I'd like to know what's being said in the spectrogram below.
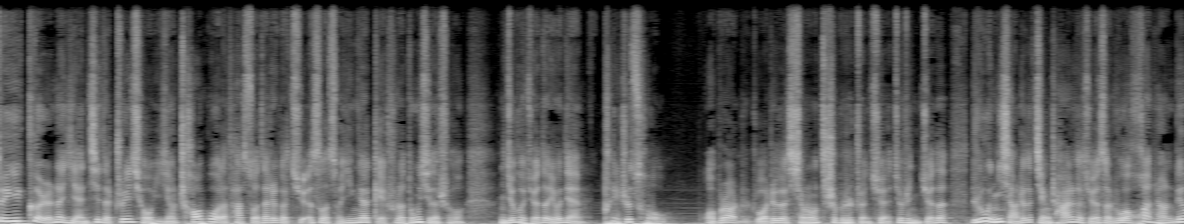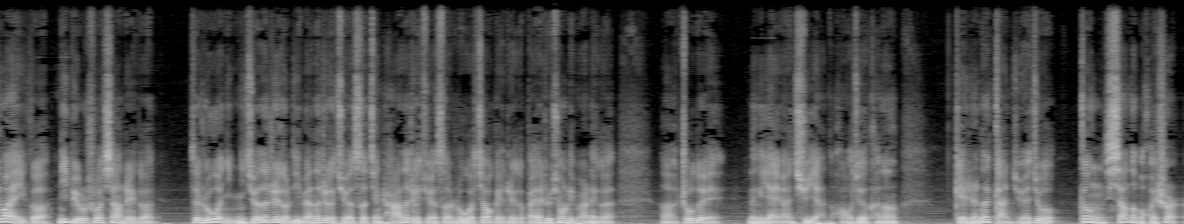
对于个人的演技的追求已经超过了他所在这个角色所应该给出的东西的时候，你就会觉得有点配置错误。我不知道我这个形容是不是准确，就是你觉得，如果你想这个警察这个角色，如果换成另外一个，你比如说像这个，对，如果你你觉得这个里边的这个角色，警察的这个角色，如果交给这个《白夜追凶》里边那个，呃，周队那个演员去演的话，我觉得可能给人的感觉就更像那么回事儿。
